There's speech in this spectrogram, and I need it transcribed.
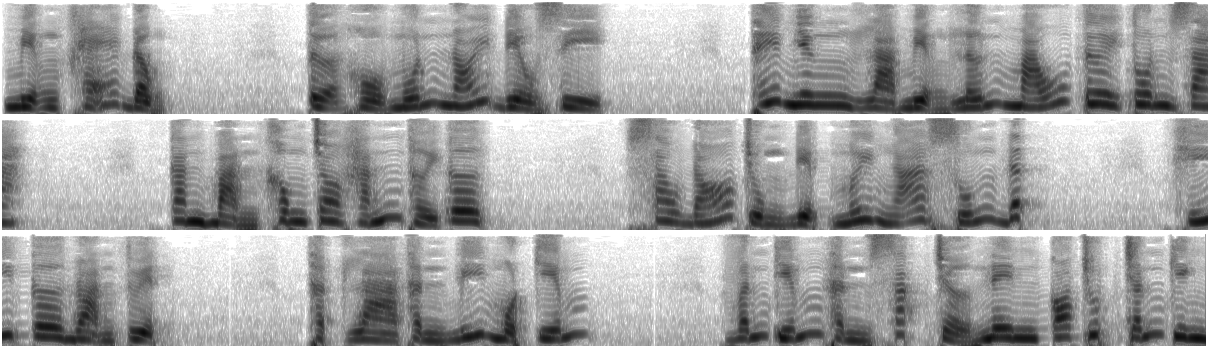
Miệng khẽ động. Tựa hồ muốn nói điều gì. Thế nhưng là miệng lớn máu tươi tuôn ra. Căn bản không cho hắn thời cơ. Sau đó trùng điệp mới ngã xuống đất. Khí cơ đoạn tuyệt. Thật là thần bí một kiếm. Vẫn kiếm thần sắc trở nên có chút chấn kinh.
